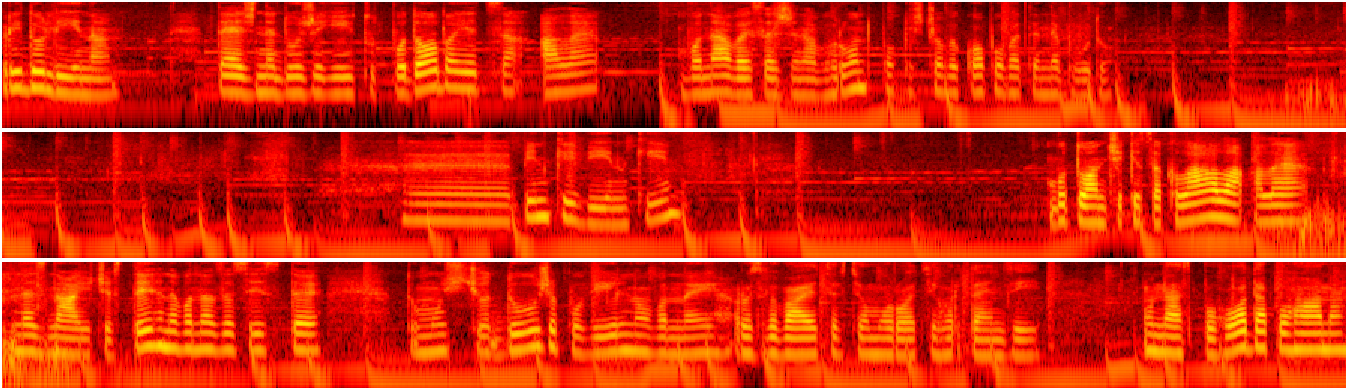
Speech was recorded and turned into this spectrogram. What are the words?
Фрідоліна. Теж не дуже їй тут подобається, але вона висаджена в ґрунт, поки що викопувати не буду. Е, Пінки-вінки. Бутончики заклала, але не знаю, чи встигне вона зацвісти, тому що дуже повільно вони розвиваються в цьому році гортензії. У нас погода погана,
